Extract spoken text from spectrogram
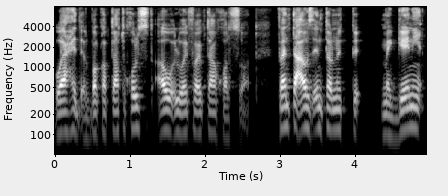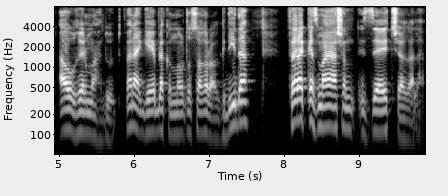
واحد الباقة بتاعته خلصت أو الواي فاي بتاعه خلصان. فأنت عاوز انترنت مجاني أو غير محدود. فأنا جايب لك النهارده ثغرة جديدة فركز معايا عشان إزاي تشغلها.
